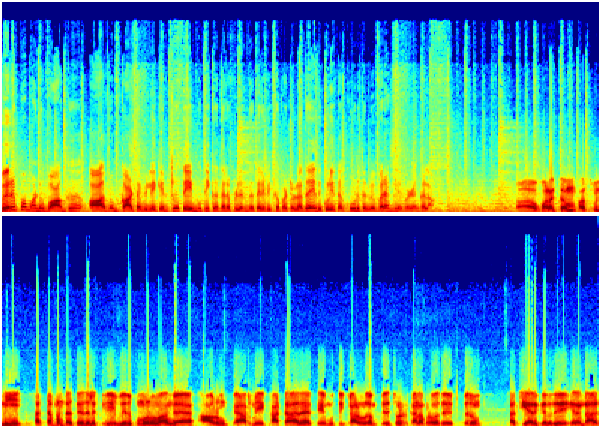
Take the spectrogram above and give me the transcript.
விருப்ப மனு வாங்க ஆர்வம் காட்டவில்லை என்று தேமுதிக தரப்பிலிருந்து தெரிவிக்கப்பட்டுள்ளது. இது குறித்த கூடுதல் விவரங்களை வழங்கலாம். வணக்கம் அஸ்வினி. சட்டமன்ற தேர்தலுக்கு விருப்ப மனு வாங்க ஆர்வம் யாருமே காட்டாத தேமுதிக அலுவலகம் வெறிச்சோடு காணப்படுவது பெரும் சர்ச்சையா இருக்கிறது. ஏனென்றால்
